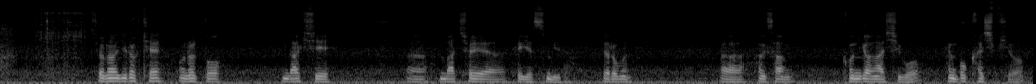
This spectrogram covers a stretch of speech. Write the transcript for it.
저는 이렇게 오늘 또 낚시 어, 마쳐야 되겠습니다. 여러분 어, 항상 건강하시고 행복하십시오.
